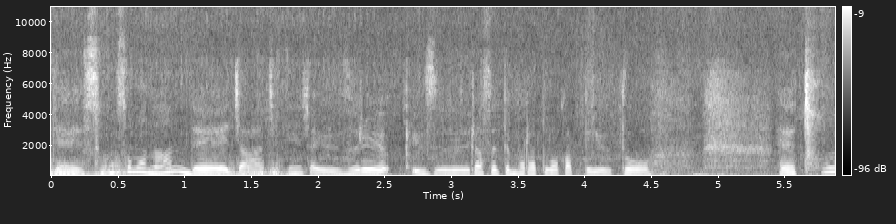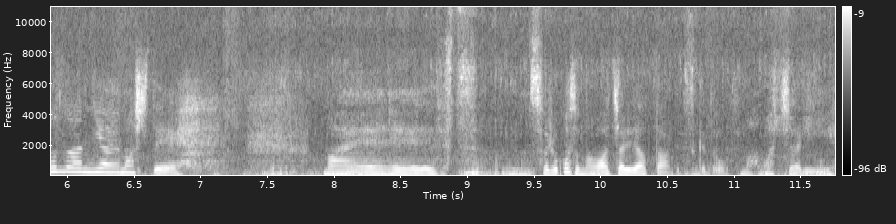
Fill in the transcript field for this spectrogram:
でそもそも何でじゃあ自転車譲る譲らせてもらったのかっていうと、えー、盗難に遭いまして前それこそママチャリだったんですけどママチャリ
